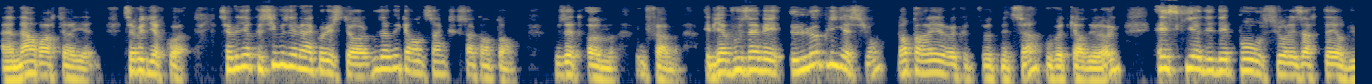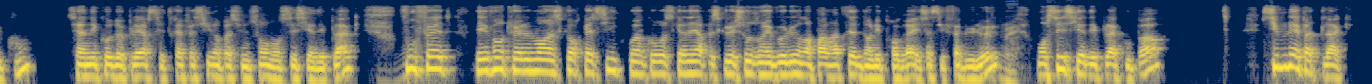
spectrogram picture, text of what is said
un arbre artériel. Ça veut dire quoi? Ça veut dire que si vous avez un cholestérol, vous avez 45-50 ans, vous êtes homme ou femme, eh bien, vous avez l'obligation d'en parler avec votre médecin ou votre cardiologue. Est-ce qu'il y a des dépôts sur les artères du cou? C'est un écho-doppler, c'est très facile, on passe une sonde, on sait s'il y a des plaques. Vous faites éventuellement un score calcique ou un coroscanner parce que les choses ont évolué, on en parlera peut-être dans les progrès, et ça c'est fabuleux. On sait s'il y a des plaques ou pas. Si vous n'avez pas de plaques,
